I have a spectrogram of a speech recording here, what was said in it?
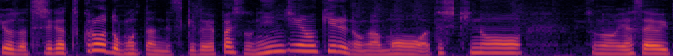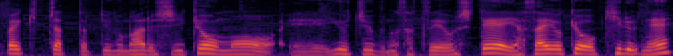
今日私が作ろうと思ったんですけどやっぱりその人参を切るのがもう私昨日その野菜をいっぱい切っちゃったっていうのもあるし今日も、えー、YouTube の撮影をして野菜を今日切るね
